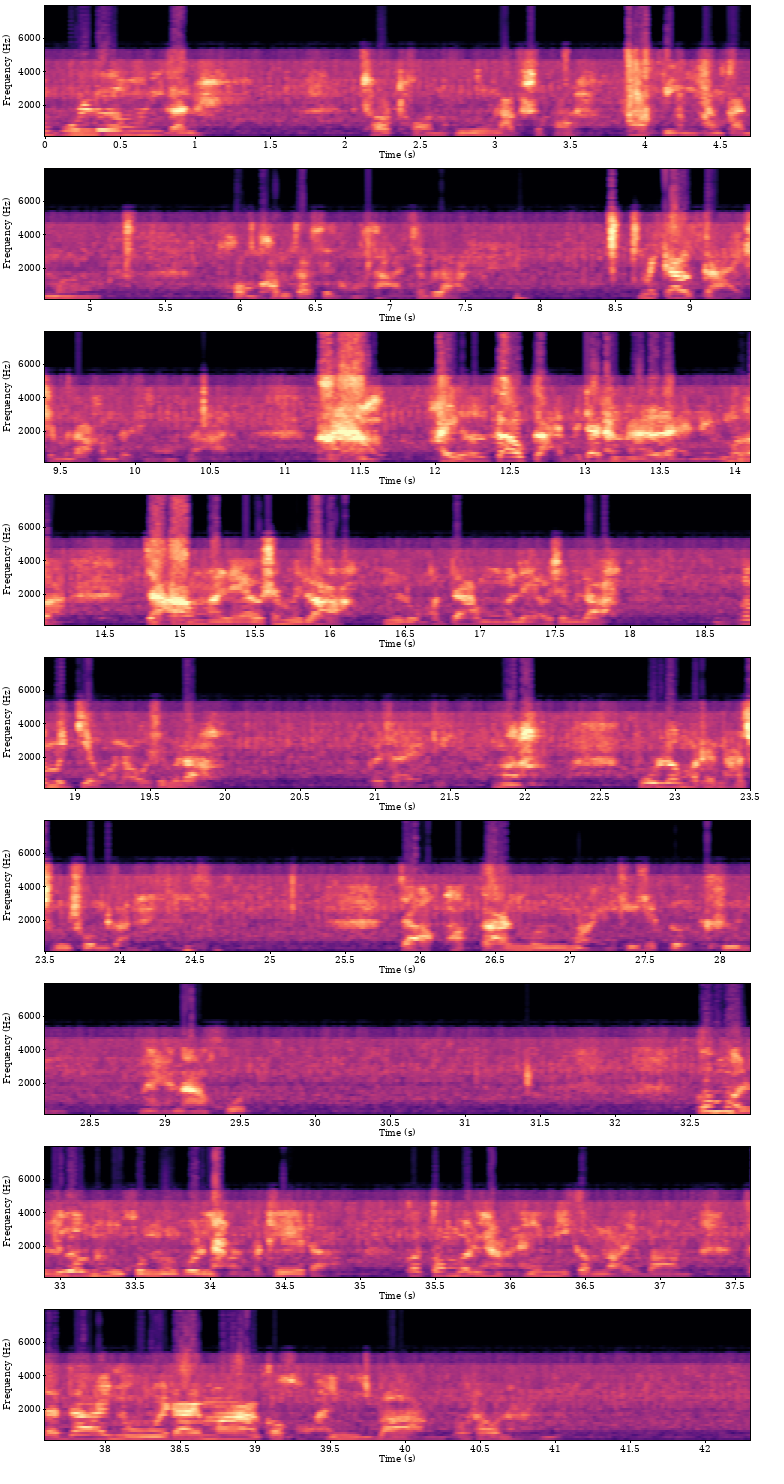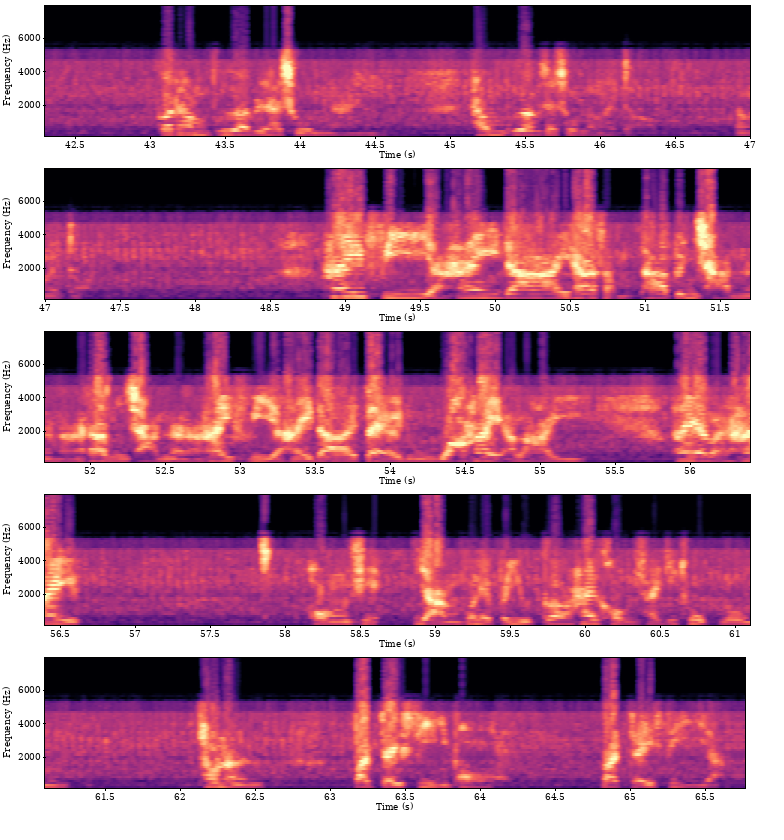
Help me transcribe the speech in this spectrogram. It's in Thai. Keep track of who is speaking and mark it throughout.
Speaker 1: มาพูดเรื่องนี้กัน ชอดถอนคุณยิ่งรักใช่ปะห้าปีทางการเมือง ของคำตัดสินของศาลใช่ปะล่ะไม่ก้าวไก่ใช่ไหมล่ะคำตัดสินของศาลอ้าวใครเขาก้าวไก่ไม่ได้ทั้งนั้นแหละในเมื่อ จ้างมาแล้วใช่ไหมล่ะมึงหลวงเขาจ้างมาแล้วใช่ไหมล่ะก็ไม่เกี่ยวกับเราใช่ไหมล่ะก็ใช่ดิมา พูดเรื่องพัฒนาชุมชนกัน จากพรรคการเมืองใหม่ที่จะเกิดขึ้นในอนาคต ก็เหมือนเลือกหนึ่งคนมาบริหารประเทศอะ ก็ต้องบริหารให้มีกำไรบ้าง จะได้น้อยได้มากก็ขอให้มีบ้างก็เท่านั้น ก็ทำเพื่อประชาชนไงทำเพื่อประชาชนแล้วไงต่อแล้วไงต่อให้ฟรีอะให้ได้ถ้าสำถ้าเป็นชั้นนะนะถ้าเป็นชั้นนะนะให้ฟรีอะให้ได้ แต่ดูว่าให้อะไร ให้อะไรให้ของชิอย่างพลเอกประยุทธ์ก็ให้ของใช้ที่ถูกลง เท่านั้น ปัจจัยสี่พอ ปัจจัยสี่อะ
